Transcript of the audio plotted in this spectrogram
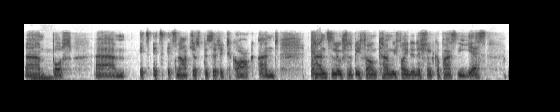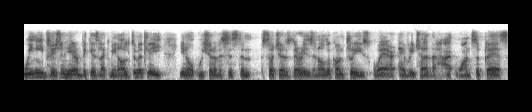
Um, but um, it's it's it's not just specific to Cork. And can solutions be found? Can we find additional capacity? Yes, we need vision here because, like I mean, ultimately, you know, we should have a system such as there is in other countries where every child that ha- wants a place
